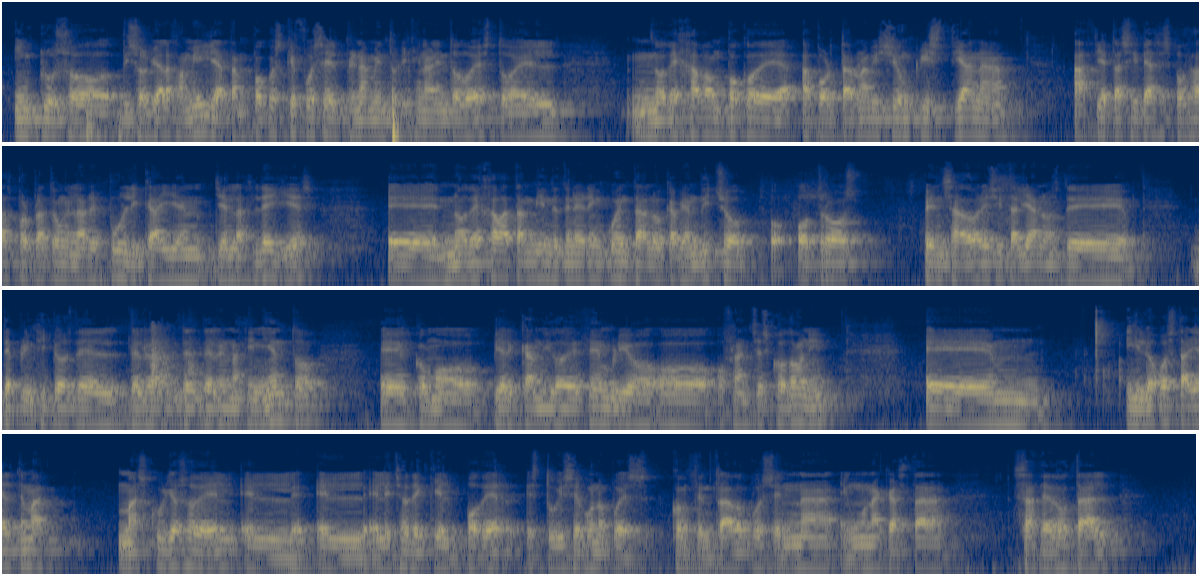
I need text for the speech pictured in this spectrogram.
incluso disolvía la familia, tampoco es que fuese el plenamente original en todo esto, él no dejaba un poco de aportar una visión cristiana a ciertas ideas esposadas por Platón en la República y en, y en las leyes, eh, no dejaba también de tener en cuenta lo que habían dicho otros pensadores italianos de, principios del, Renacimiento, eh, como Pier Candido de Cembrio o, Francesco Doni. Eh, y luego estaría el tema más curioso de él, el, hecho de que el poder estuviese bueno, pues, concentrado pues, en, una, en una casta sacerdotal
